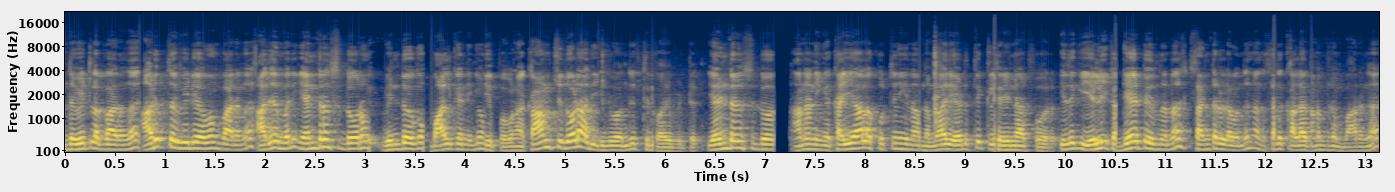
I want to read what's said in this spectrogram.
இந்த வீட்டில் பாருங்க. அடுத்த வீடியோவும் பாருங்க. அதே மாதிரி என்ட்ரன்ஸ் டோரும் விண்டோக்கும் பால்கனிக்கும் இப்போ நான் காமிச்சதோட அது இது வந்து திருப்பிட்டு என்ட்ரன்ஸ் டோர் ஆனா நீங்க கையால குத்துனீங்கன்னா அந்த மாதிரி எடுத்து த்ரீ நாட் ஃபோர் இதுக்கு எலி கேட் இருந்ததுன்னா சென்டர்ல வந்து நாங்கள் கலர் அனுப்பிச்சோம் பாருங்க.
